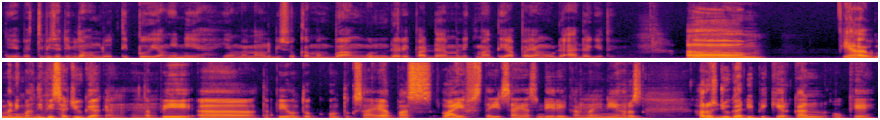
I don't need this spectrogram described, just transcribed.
Ya berarti bisa dibilang lu tipe yang ini ya, yang memang lebih suka membangun daripada menikmati apa yang udah ada gitu. Em, ya menikmati bisa juga kan. Mhm. Tapi eh, tapi untuk untuk saya pas live stage saya sendiri karena ini Mhm. harus harus juga dipikirkan oke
